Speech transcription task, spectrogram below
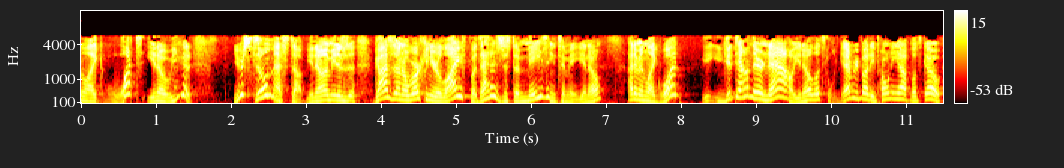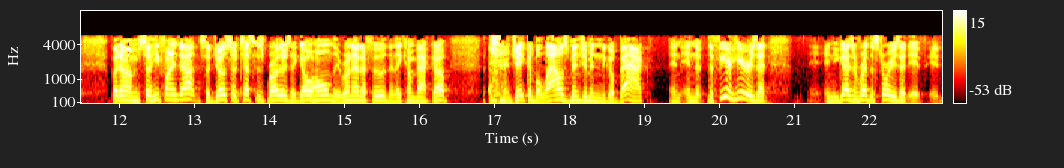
like, "What? You know, you got." You're still messed up, you know. I mean, God's done a work in your life, but that is just amazing to me, you know. I'd have been like, "What? You get down there now, you know. Let's everybody pony up. Let's go." But um, so he finds out. So Joseph tests his brothers. They go home. They run out of food. Then they come back up. Jacob allows Benjamin to go back. And and the, the fear here is that, and you guys have read the story, is that if, if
